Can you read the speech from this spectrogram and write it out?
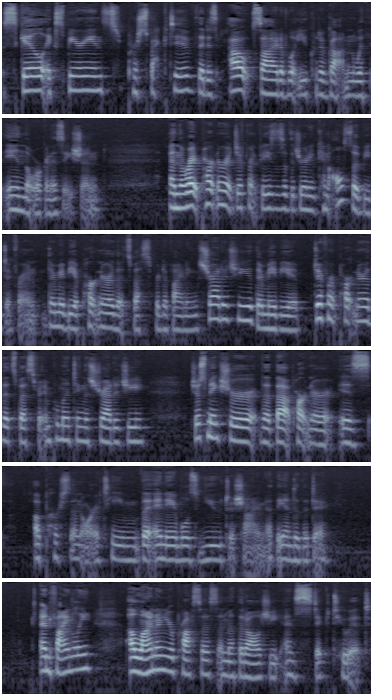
skill, experience, perspective that is outside of what you could have gotten within the organization. And the right partner at different phases of the journey can also be different. There may be a partner that's best for defining strategy, there may be a different partner that's best for implementing the strategy. Just make sure that that partner is a person or a team that enables you to shine at the end of the day. And finally, align on your process and methodology and stick to it.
